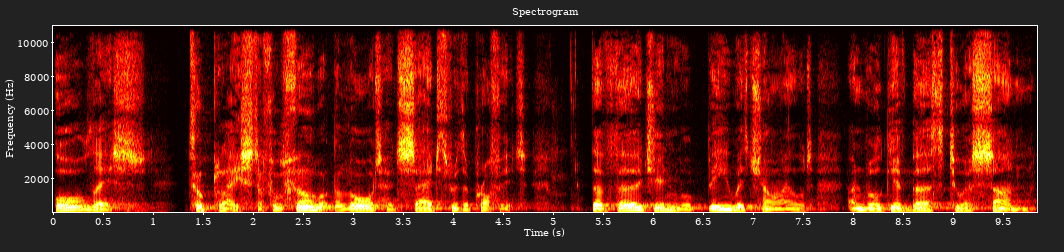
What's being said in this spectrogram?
All this took place to fulfill what the Lord had said through the prophet The virgin will be with child and will give birth to a son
